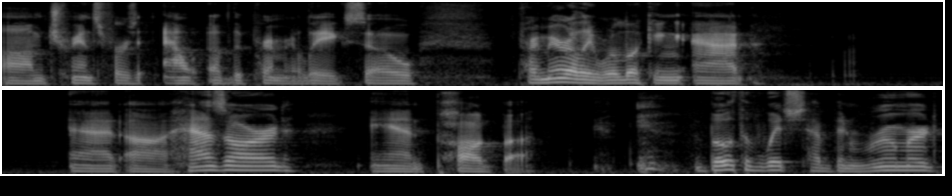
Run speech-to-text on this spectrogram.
um, transfers out of the Premier League. So, primarily, we're looking at at uh, Hazard and Pogba, both of which have been rumored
